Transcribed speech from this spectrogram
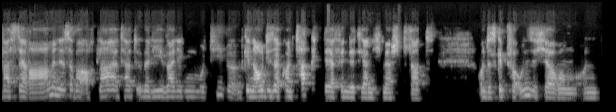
was der Rahmen ist, aber auch Klarheit hat über die jeweiligen Motive. Und genau dieser Kontakt, der findet ja nicht mehr statt. Und es gibt Verunsicherung. Und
